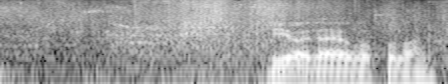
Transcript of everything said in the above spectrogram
Joj da je ovo pulano.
